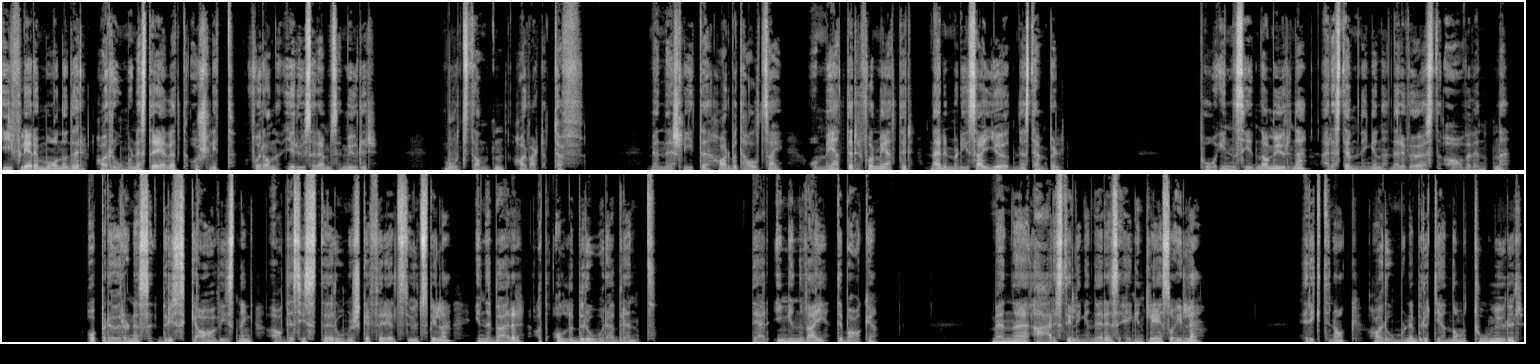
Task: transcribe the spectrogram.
I flere måneder har romerne strevet og slitt foran Jerusalems murer. Motstanden har vært tøff, men slitet har betalt seg, og meter for meter nærmer de seg jødenes tempel. På innsiden av murene er stemningen nervøst avventende. Opprørernes bryske avvisning av det siste romerske fredsutspillet innebærer at alle broer er brent. Det er ingen vei tilbake. Men er stillingen deres egentlig så ille? Riktignok har romerne brutt gjennom to murer,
